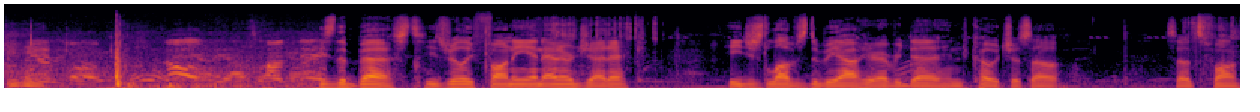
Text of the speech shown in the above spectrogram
Mm-hmm. He's the best. He's really funny and energetic. He just loves to be out here every day and coach us out. So it's fun.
